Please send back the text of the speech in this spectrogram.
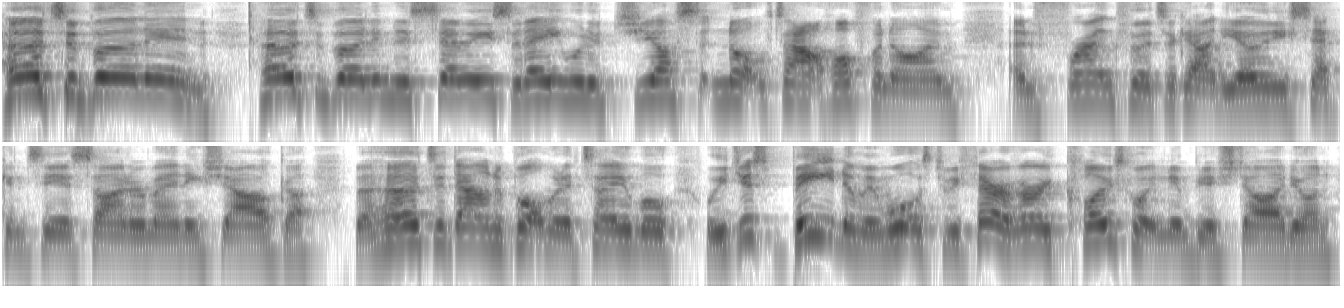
Hertha Berlin! Hertha Berlin in the semis, so they would have just knocked out Hoffenheim, and Frankfurt took out the only second tier side remaining Schalke. But Hertha down the bottom of the table, we just beat them in what was, to be fair, a very close one in Olympiastadion.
